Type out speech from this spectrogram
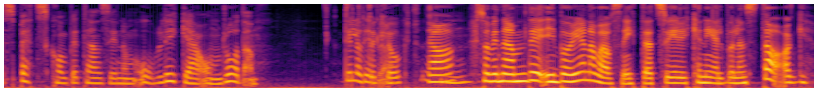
spetskompetens inom olika områden. Det låter det klokt. Ja. Mm. Som vi nämnde i början av avsnittet så är det kanelbullens dag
